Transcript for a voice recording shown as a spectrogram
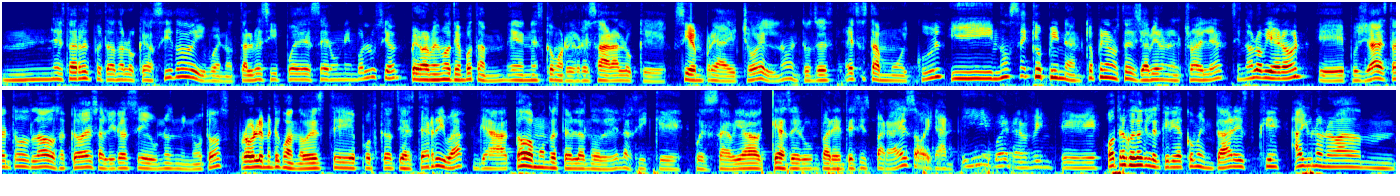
mm, está respetando lo que ha sido y bueno, tal vez sí puede ser una involución, pero al mismo tiempo también es como regresar a lo que siempre ha hecho él, ¿no? Entonces, eso está muy cool y no sé qué opinan. ¿Qué opinan ustedes? ¿Ya vieron el tráiler? Si no lo vieron, eh, pues ya está en todos lados, acaba de salir hace unos minutos. Probablemente cuando este podcast ya esté arriba, ya todo el mundo esté hablando de él, así que pues había que hacer un paréntesis para eso, oigan. Y bueno, en fin, eh, otra cosa que les quería comentar es que hay una nueva mm,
